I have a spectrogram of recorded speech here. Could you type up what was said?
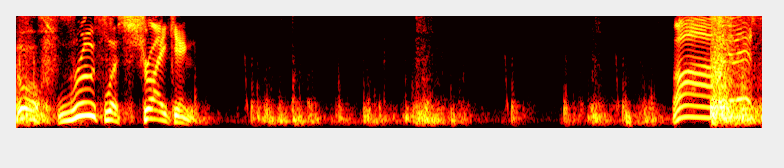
Oh, ruthless striking. Oh, look at this.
